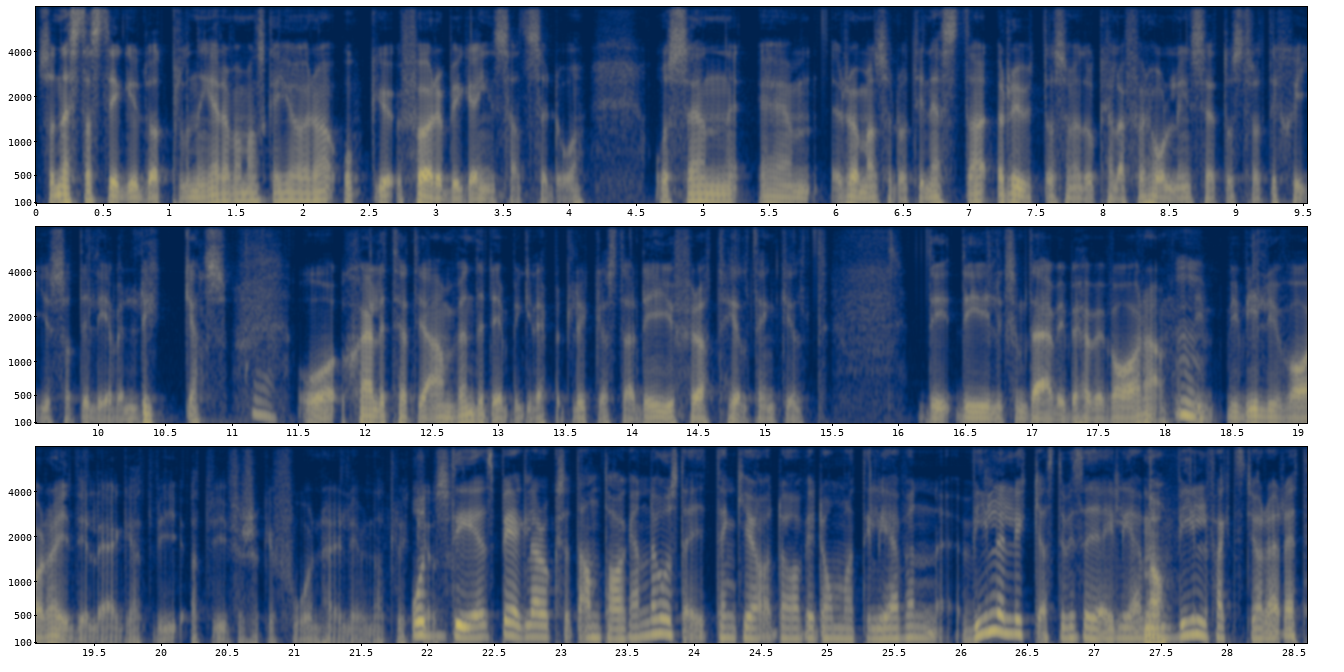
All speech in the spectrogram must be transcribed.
Så nästa steg är då att planera vad man ska göra och eh, förebygga insatser då. Och sen eh, rör man sig då till nästa ruta som jag då kallar förhållningssätt och strategier så att eleven lyckas. Ja. Och skälet till att jag använder det begreppet lyckas där, det är ju för att helt enkelt det, det är liksom där vi behöver vara. Mm. Vi, vi, vill ju vara i det läget att vi, att vi försöker få den här eleven att lyckas. Och det speglar också ett antagande hos dig, tänker jag David, om att eleven vill lyckas, det vill säga eleven Ja. vill faktiskt göra rätt.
